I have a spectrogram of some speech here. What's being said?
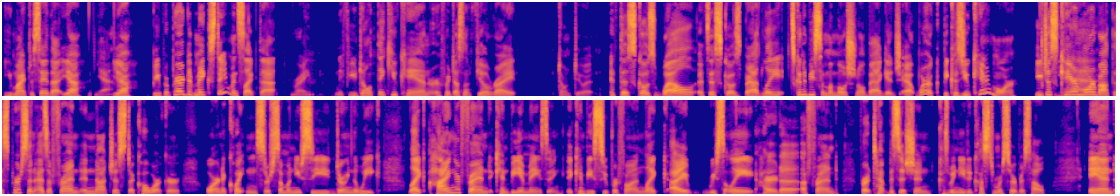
You might just say that. Yeah. Yeah. Yeah. Be prepared to make statements like that. Right. And if you don't think you can or if it doesn't feel right, don't do it. If this goes well, if this goes badly, it's going to be some emotional baggage at work because you care more. You just care more about this person as a friend and not just a coworker or an acquaintance or someone you see during the week. Like hiring a friend can be amazing. It can be super fun. Like I recently hired a, a friend for a temp position because we needed customer service help. And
